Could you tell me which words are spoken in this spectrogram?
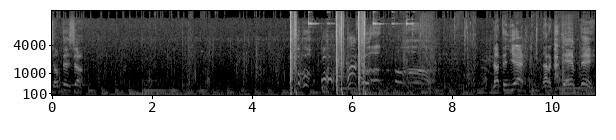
Something's up. Nothing yet. Not a damn thing.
